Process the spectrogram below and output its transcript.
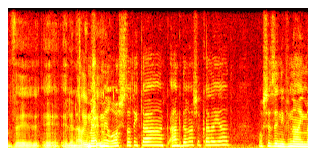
ואלה נערים ש... מראש זאת הייתה ההגדרה של קהל היעד? או שזה נבנה עם,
